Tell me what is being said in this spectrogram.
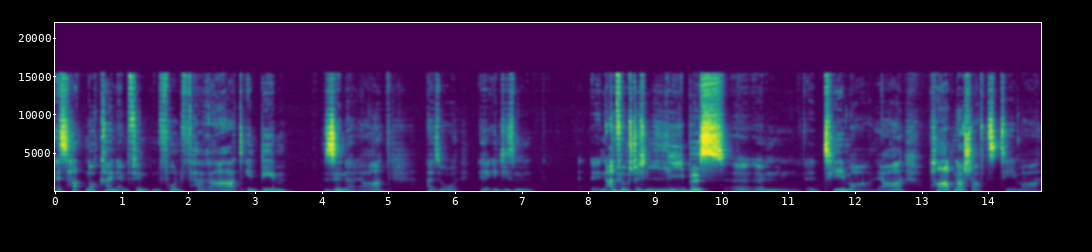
es hat noch kein Empfinden von Verrat in dem Sinne, ja. Also äh, in diesem in Anführungsstrichen Liebesthema, äh, ähm, ja, Partnerschaftsthema.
